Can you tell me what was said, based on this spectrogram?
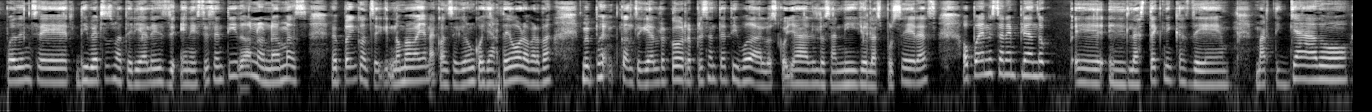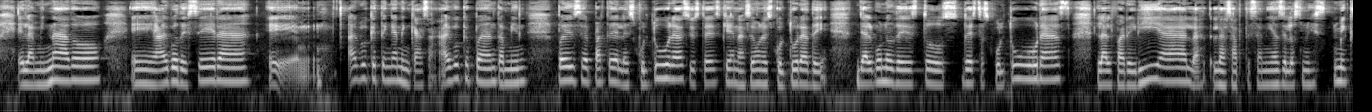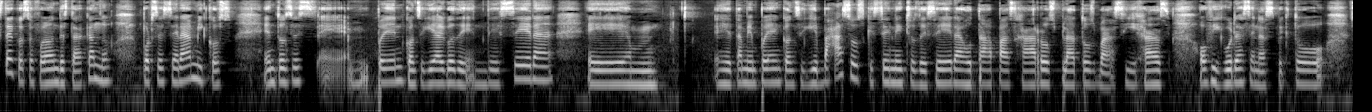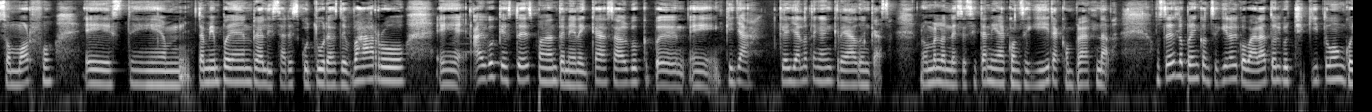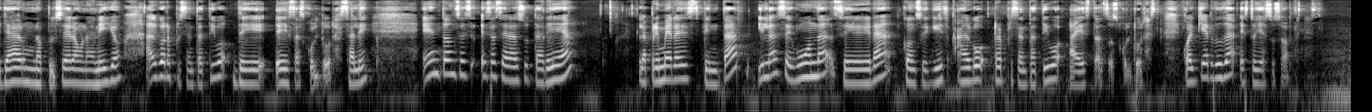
pueden ser diversos materiales en este sentido, no nada más me pueden conseguir, no me vayan a conseguir un collar de oro, ¿verdad? Me pueden conseguir algo representativo de los collares, los anillos, las pulseras, o pueden estar empleando eh, eh, las técnicas de martillado, el laminado, eh, algo de cera, algo que tengan en casa, algo que puedan también, puede ser parte de la escultura, si ustedes quieren hacer una escultura de, de alguno de estos, de estas culturas, la alfarería, las artesanías de los mixtecos se fueron destacando por ser cerámicos, entonces pueden conseguir algo de, de cera, eh, eh, también pueden conseguir vasos que estén hechos de cera o tapas, jarros, platos, vasijas o figuras en aspecto somorfo. Este, también pueden realizar esculturas de barro, eh, algo que ustedes puedan tener en casa, algo que pueden, eh, que ya que ya lo tengan creado en casa. No me lo necesitan ni a conseguir, a comprar nada. Ustedes lo pueden conseguir algo barato, algo chiquito, un collar, una pulsera, un anillo, algo representativo de esas culturas, ¿sale? Entonces, esa será su tarea. La primera es pintar y la segunda será conseguir algo representativo a estas dos culturas. Cualquier duda, estoy a sus órdenes.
